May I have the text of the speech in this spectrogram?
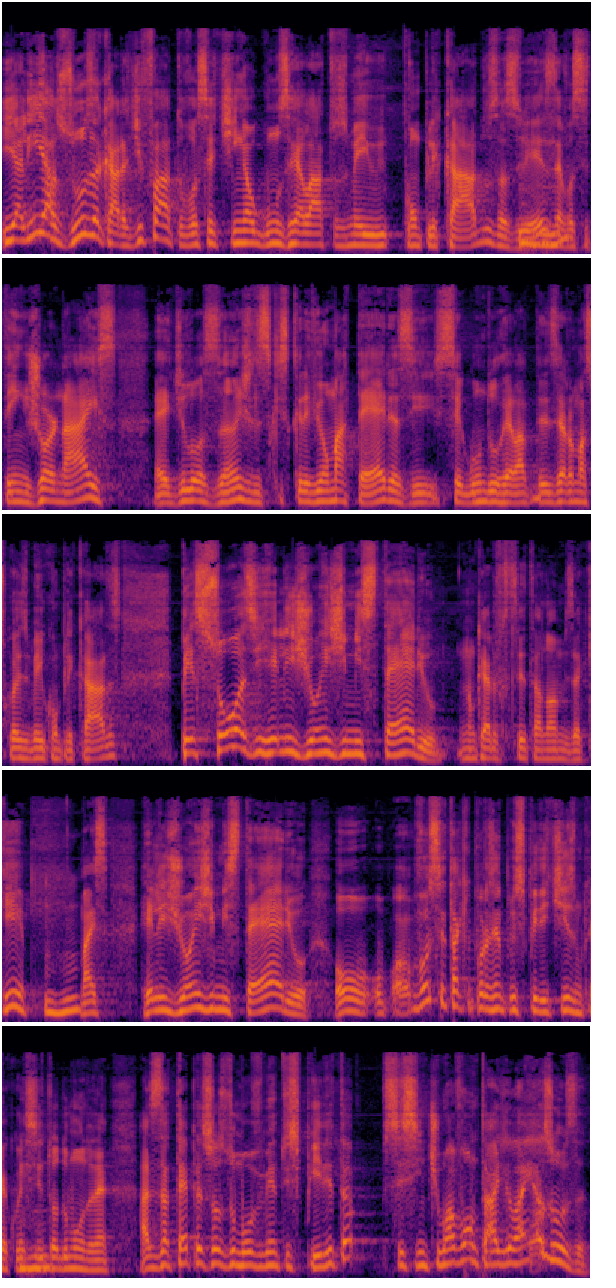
E ali em Azusa, cara, de fato, você tinha alguns relatos meio complicados às vezes, Uhum. né? Você tem jornais é, de Los Angeles que escreviam matérias e, segundo o relato deles, eram umas coisas meio complicadas. Pessoas de religiões de mistério, não quero citar nomes aqui, mas religiões de mistério, ou, ou vou citar aqui, por exemplo, o Espiritismo, que é conhecido de todo mundo, né? Às vezes até pessoas do movimento espírita se sentiam à vontade lá em Azusa.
